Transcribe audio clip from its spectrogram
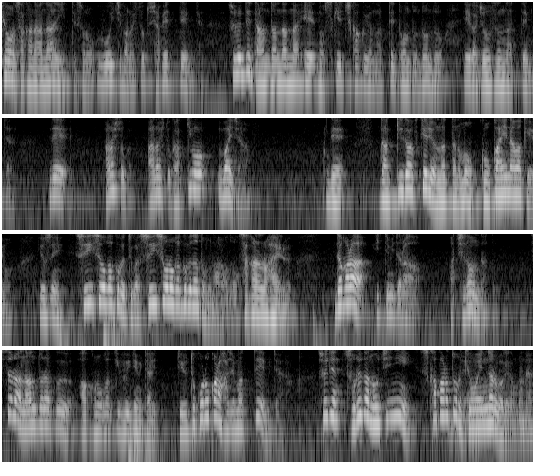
今日の魚は何？ってその魚市場の人と喋ってみたいな。それでだんだんだんだん絵のスケッチ描くようになってどんどんどんどん絵が上手になってみたいな。であの人あの人楽器もうまいじゃん。で楽器が吹けるようになったのも誤解なわけよ。要するに吹奏楽部っていうか吹奏の楽部だと思うんだ魚の入る。だから行ってみたらあ違うんだとしたらなんとなくあこの楽器吹いてみたいっていうところから始まってみたいな。それでそれが後にスカパラとの共演になるわけだもんね。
